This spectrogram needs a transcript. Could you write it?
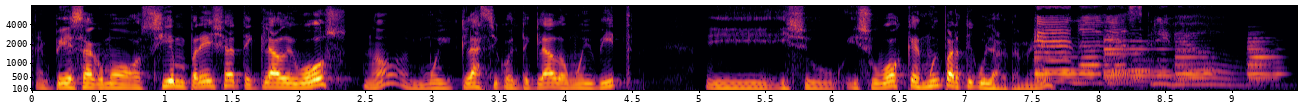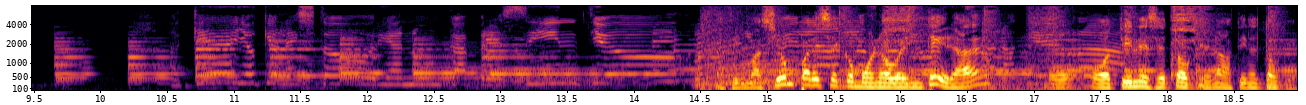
Empieza como siempre ella, teclado y voz, ¿no? Muy clásico el teclado, muy beat. Y, y su, y su voz que es muy particular también. ¿eh? Que nadie escribió, aquello que la historia nunca presintió. La filmación parece como noventera, ¿eh? O, o tiene ese toque, no, tiene el toque.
